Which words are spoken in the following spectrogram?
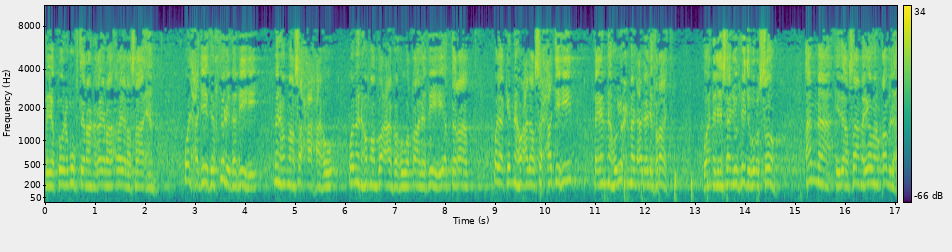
فيكون مفطرا غير غير صائم. والحديث اختلف فيه. منهم من صححه ومنهم من ضعفه وقال فيه اضطراب. ولكنه على صحته فإنه يحمل على الإفراد وأن الإنسان يفرده بالصوم. أما إذا صام يوما قبله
